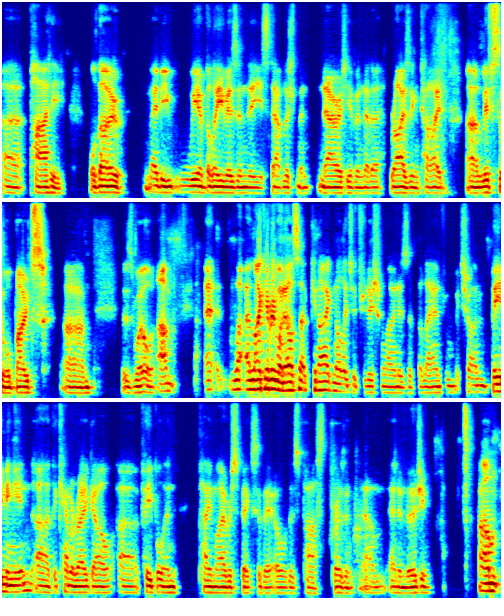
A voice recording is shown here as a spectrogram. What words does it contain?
uh, party, although maybe we are believers in the establishment narrative and that a rising tide uh, lifts all boats um, as well. Um, uh, like everyone else, uh, can I acknowledge the traditional owners of the land from which I'm beaming in, uh, the Cammeraygal uh, people, and pay my respects to their elders past, present, um, and emerging. Um,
